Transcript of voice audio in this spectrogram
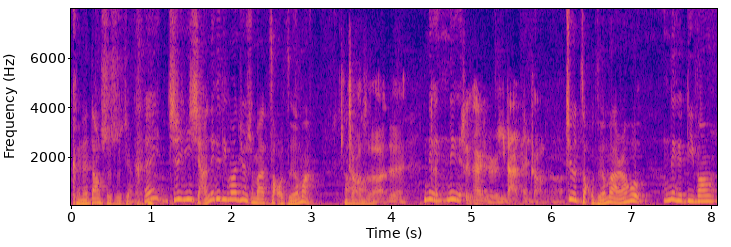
可能当时是这样。哎，其实你想那个地方就是什么沼泽嘛，哦沼泽，对，那那个最开始是一大片沼泽，就沼泽嘛，然后那个地方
